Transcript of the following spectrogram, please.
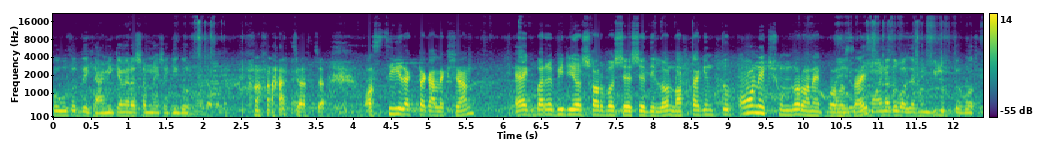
কবুতর দেখে। আমি ক্যামেরার সামনে এসে কি করব ওটা বলে। আচ্ছা আচ্ছা। অস্থির একটা কালেকশন একবারে ভিডিওর সর্বশেষে দিল। নটটা কিন্তু অনেক সুন্দর অনেক বড় সাইজ ময়না দোবাজ এখন বিলুপ্তর পথে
